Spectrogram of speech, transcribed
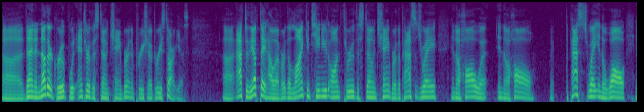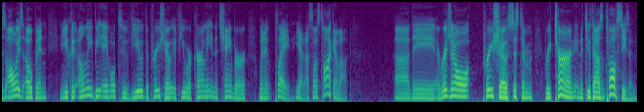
Uh, then another group would enter the stone chamber and the pre show to restart. Yes. Uh, after the update, however, the line continued on through the stone chamber. The passageway in the hallway in the hall wait, the passageway in the wall is always open, and you could only be able to view the pre-show if you were currently in the chamber when it played. Yeah, that's what I was talking about. Uh, the original pre-show system returned in the 2012 season.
